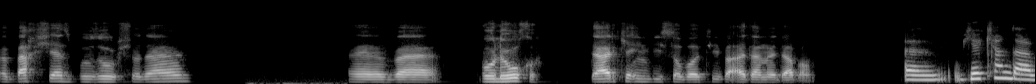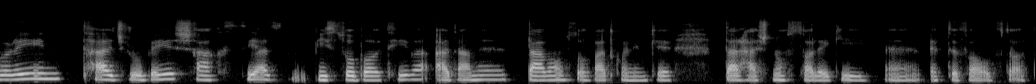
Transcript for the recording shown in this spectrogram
و بخشی از بزرگ شدن و بلوغ درک این بیثباتی و عدم دوام. یکم درباره این تجربه شخصی از بیثباتی و عدم دوام صحبت کنیم که در هشت نه سالگی اتفاق افتاد.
